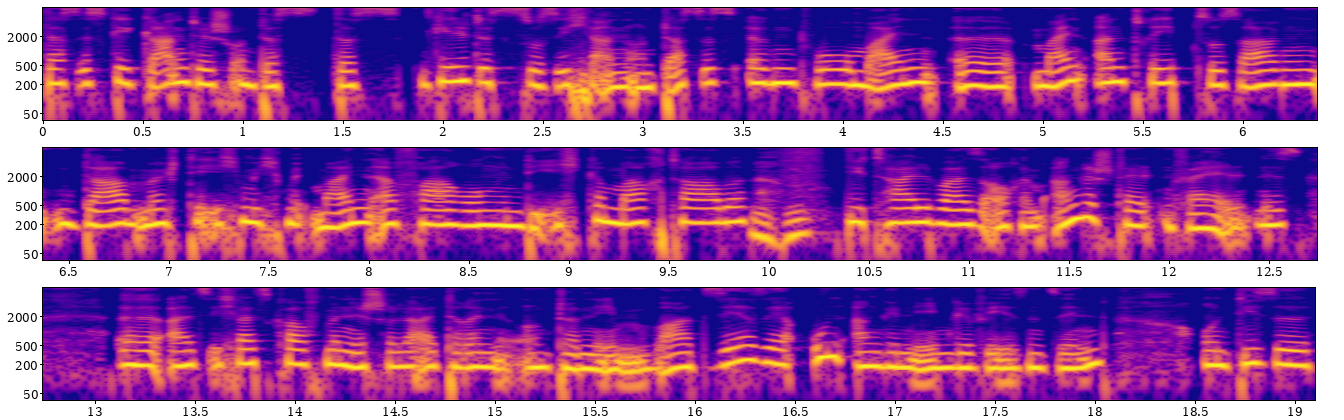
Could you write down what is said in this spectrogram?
Das ist gigantisch und das, das gilt es zu sichern. Und das ist irgendwo mein, äh, mein Antrieb zu sagen, da möchte ich mich mit meinen Erfahrungen, die ich gemacht habe, die teilweise auch im Angestelltenverhältnis, äh, als ich als kaufmännische Leiterin in Unternehmen war, sehr, sehr unangenehm gewesen sind. Und diese,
